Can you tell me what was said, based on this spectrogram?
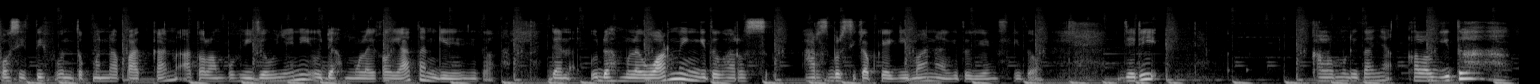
positif untuk mendapatkan atau lampu hijaunya ini udah mulai kelihatan gitu gitu. Dan udah mulai warning gitu harus harus bersikap kayak gimana gitu gengs gitu. Jadi kalau mau ditanya kalau gitu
